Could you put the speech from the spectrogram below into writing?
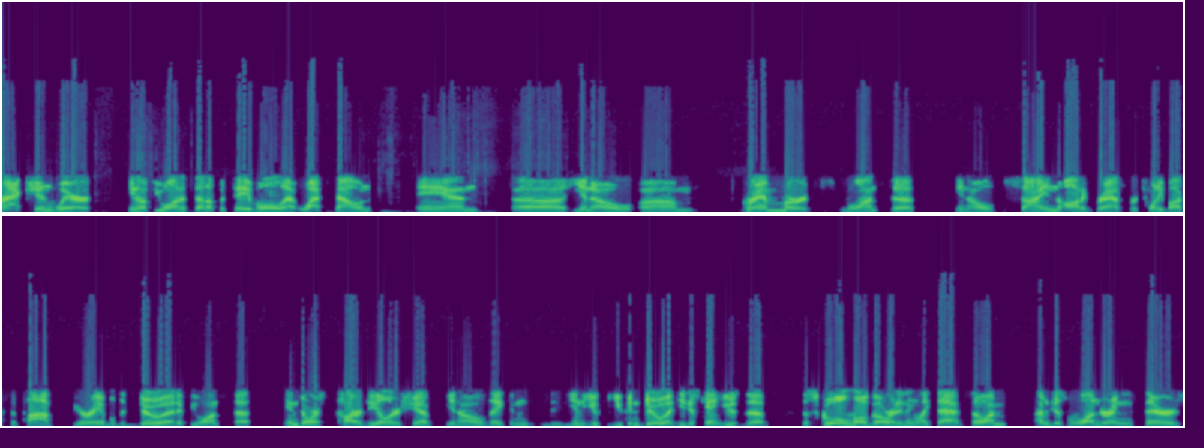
traction. Where you know, if you want to set up a table at West Towne and uh, you know um, Graham Mertz wants to you know, sign autographs for 20 bucks a pop. You're able to do it. If he wants to endorse car dealership, you know, they can, you know, you, you can do it. You just can't use the, the school logo or anything like that. So I'm, I'm just wondering if there's,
